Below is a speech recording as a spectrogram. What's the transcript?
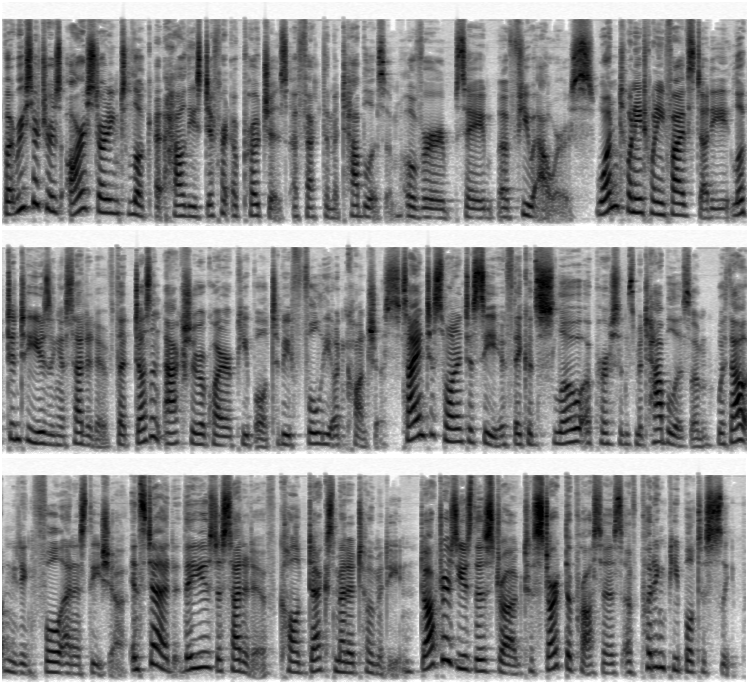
but researchers are starting to look at how these different approaches affect the metabolism over, say, a few hours. One 2025 study looked into using a sedative that doesn't actually require people to be fully unconscious. Scientists wanted to see if they could slow a person's metabolism without needing full anesthesia. Instead, they used a sedative called dexmedetomidine. Doctors use this drug to start the process of putting people to sleep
